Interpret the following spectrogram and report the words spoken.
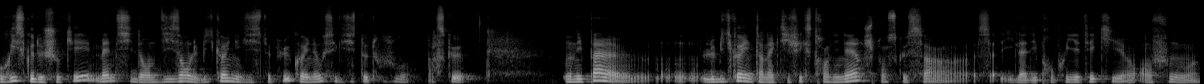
au risque de choquer, même si dans 10 ans le Bitcoin n'existe plus, CoinHouse existe toujours. Parce que on n'est pas. Le Bitcoin est un actif extraordinaire. Je pense que ça, il a des propriétés qui en font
